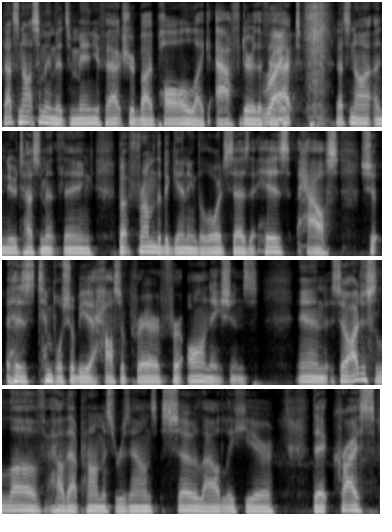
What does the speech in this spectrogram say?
That's not something that's manufactured by Paul like after the Right. fact. That's not a New Testament thing, but from the beginning, the Lord says that His house, sh- His temple, shall be a house of prayer for all nations. And so I just love how that promise resounds so loudly here that Christ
